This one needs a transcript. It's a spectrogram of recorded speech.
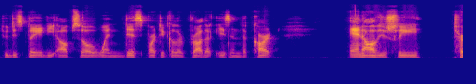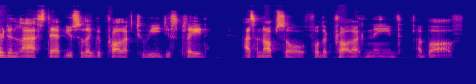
to display the upsell when this particular product is in the cart. And obviously third and last step you select the product to be displayed as an upsell for the product named above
